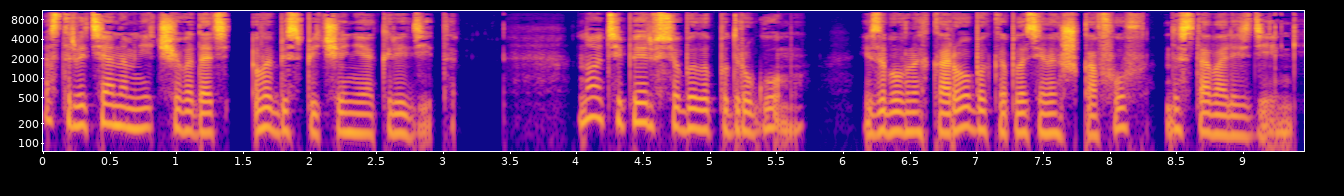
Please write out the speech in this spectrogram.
островитянам нечего дать в обеспечение кредита. Но теперь все было по-другому. Из обувных коробок и платяных шкафов доставались деньги.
